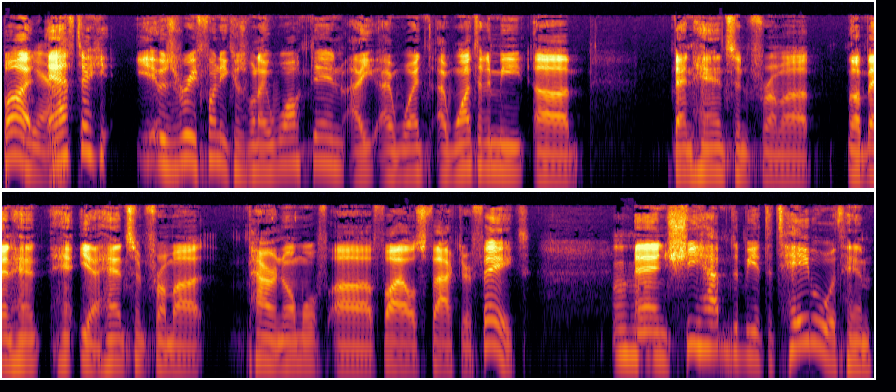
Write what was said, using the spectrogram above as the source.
But Yeah. after he, it was really funny because when I walked in, I, I went I wanted to meet uh, Ben Hansen from uh, well, Ben Han, Han- yeah Hansen from uh, Paranormal uh, Files Fact or Faked. Mm-hmm. And she happened to be at the table with him,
